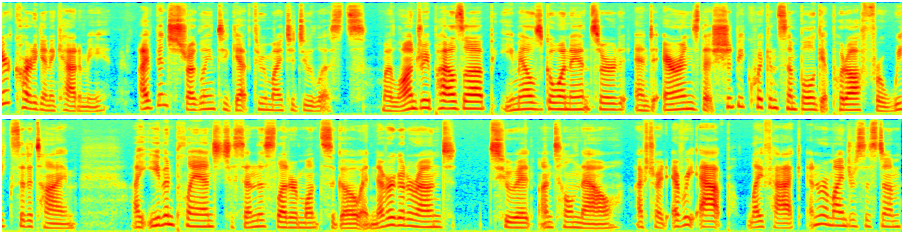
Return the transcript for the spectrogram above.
Dear Cardigan Academy, I've been struggling to get through my to do lists. My laundry piles up, emails go unanswered, and errands that should be quick and simple get put off for weeks at a time. I even planned to send this letter months ago and never got around to it until now. I've tried every app, life hack, and reminder system,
